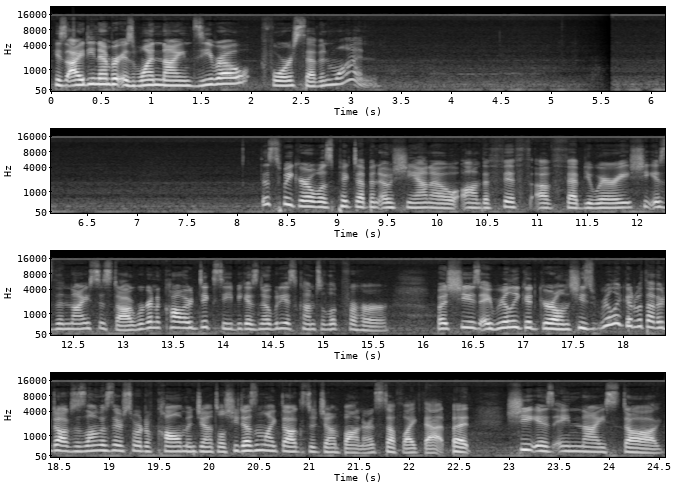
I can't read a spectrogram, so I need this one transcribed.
His ID number is one nine zero four seven one. This sweet girl was picked up in Oceano on the 5th of February. She is the nicest dog. We're going to call her Dixie because nobody has come to look for her but she's a really good girl and she's really good with other dogs as long as they're sort of calm and gentle. She doesn't like dogs to jump on her and stuff like that, but she is a nice dog.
